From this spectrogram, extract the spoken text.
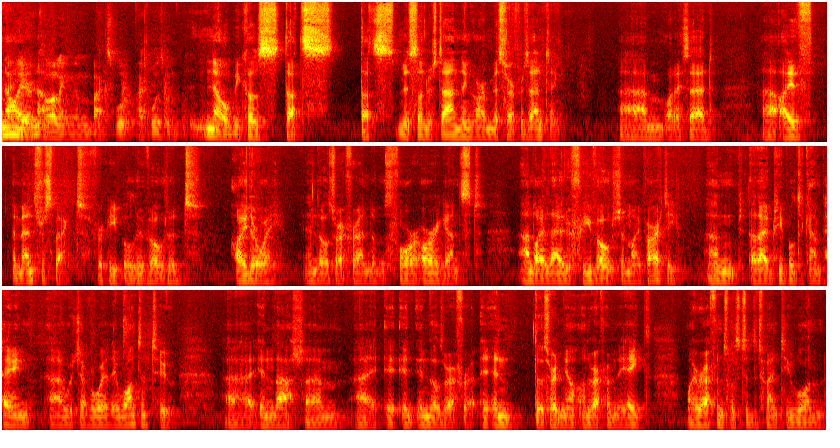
No, you're calling them backwoodsmen. No, because that's that's misunderstanding or misrepresenting um, what I said. Uh, I have immense respect for people who voted either way in those referendums, for or against, and I allowed a free vote in my party and allowed people to campaign uh, whichever way they wanted to. Uh, in that, um, uh, in, in those refer- in the, certainly on the referendum the eighth, my reference was to the twenty-one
